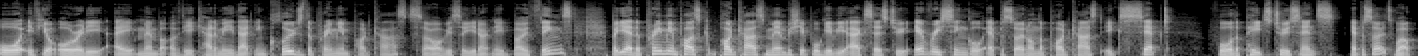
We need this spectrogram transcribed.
Or if you're already a member of the Academy, that includes the premium podcast. So obviously, you don't need both things. But yeah, the premium podcast membership will give you access to every single episode on the podcast except for the Pete's Two Cents episodes. Well,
